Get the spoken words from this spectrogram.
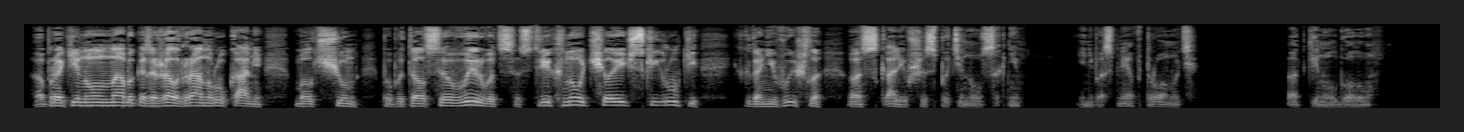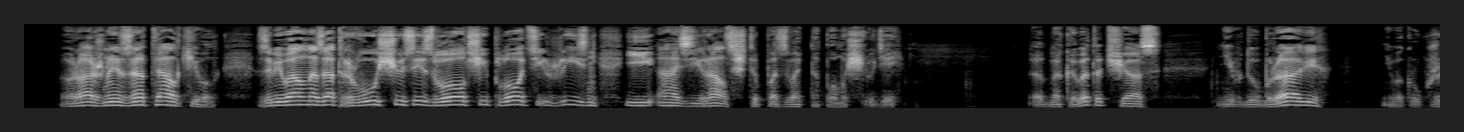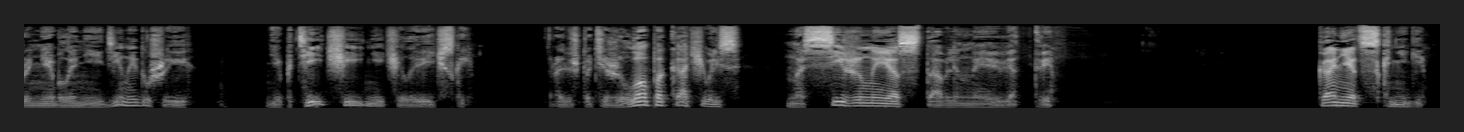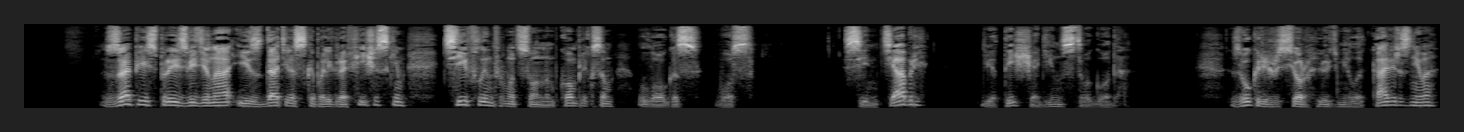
опрокинул на бок и зажал рану руками. Молчун попытался вырваться, стряхнуть человеческие руки, и когда не вышло, оскалившись, потянулся к ним и, не посмев тронуть, откинул голову. Ражный заталкивал, забивал назад рвущуюся из волчьей плоти жизнь и озирался, чтобы позвать на помощь людей. Однако в этот час ни в Дубраве, ни вокруг уже не было ни единой души, ни птичьей, ни человеческой. Разве что тяжело покачивались насиженные оставленные ветви. Конец книги. Запись произведена издательско-полиграфическим тифлоинформационным комплексом «Логос ВОЗ». Сентябрь 2011 года. Звукорежиссер Людмила Каверзнева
